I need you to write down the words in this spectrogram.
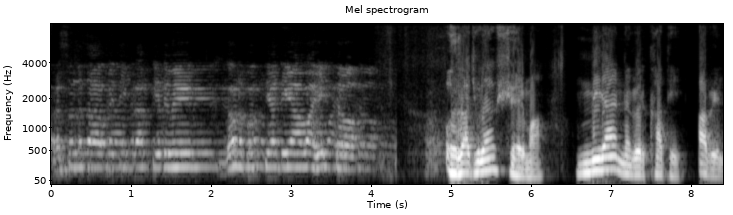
પ્રસન્નતા પ્રીતિ દેવે ગણપત્યાદિ આવાહિત રાજુલા શહેરમાં મીરાનગર ખાતે આવેલ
